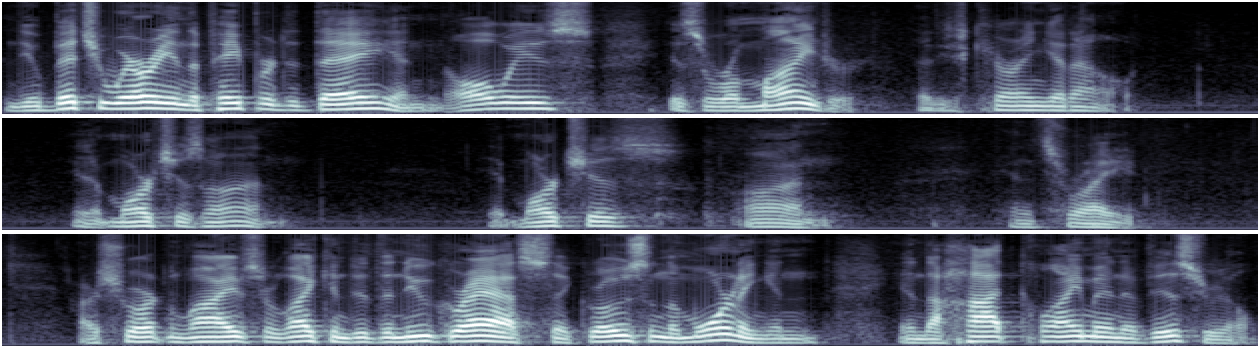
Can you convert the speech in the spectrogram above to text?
And the obituary in the paper today and always is a reminder that he's carrying it out. And it marches on. It marches on. And it's right. Our shortened lives are likened to the new grass that grows in the morning in, in the hot climate of Israel.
